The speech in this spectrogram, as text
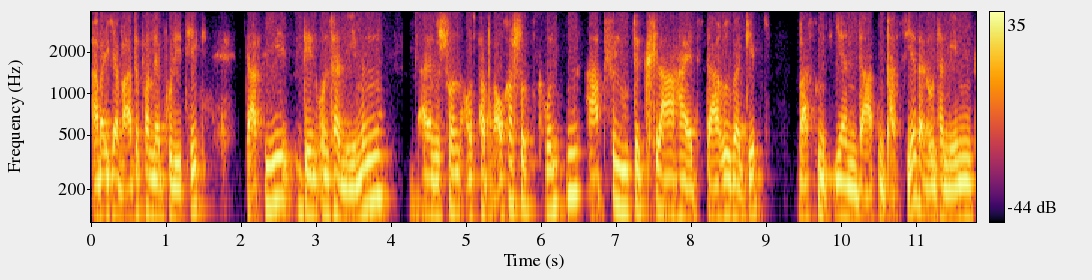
Aber ich erwarte von der Politik, dass sie den Unternehmen also schon aus Verbraucherschutzgründen absolute Klarheit darüber gibt, was mit ihren Daten passiert. Ein Unternehmen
